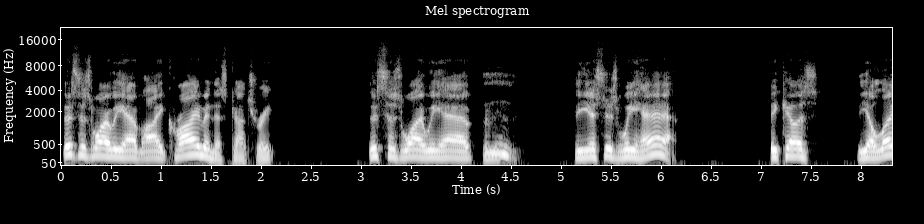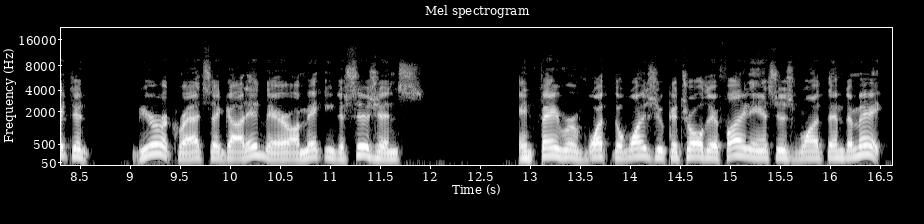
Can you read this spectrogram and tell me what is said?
This is why we have high crime in this country. This is why we have the issues we have. Because the elected bureaucrats that got in there are making decisions in favor of what the ones who control their finances want them to make.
